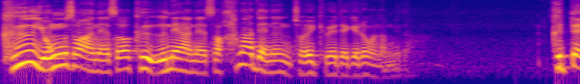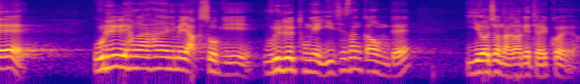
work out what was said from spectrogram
그 용서 안에서 그 은혜 안에서 하나 되는 저희 교회 되기를 원합니다. 그때 우리를 향한 하나님의 약속이 우리를 통해 이 세상 가운데 이어져 나가게 될 거예요.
